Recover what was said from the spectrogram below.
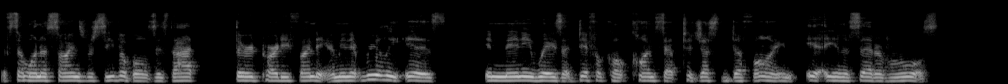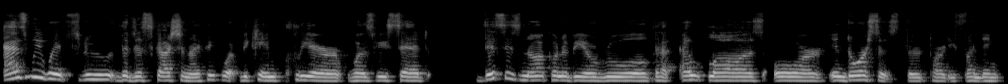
if someone assigns receivables, is that third party funding? I mean, it really is in many ways a difficult concept to just define in a set of rules. As we went through the discussion, I think what became clear was we said, this is not going to be a rule that outlaws or endorses third party funding.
